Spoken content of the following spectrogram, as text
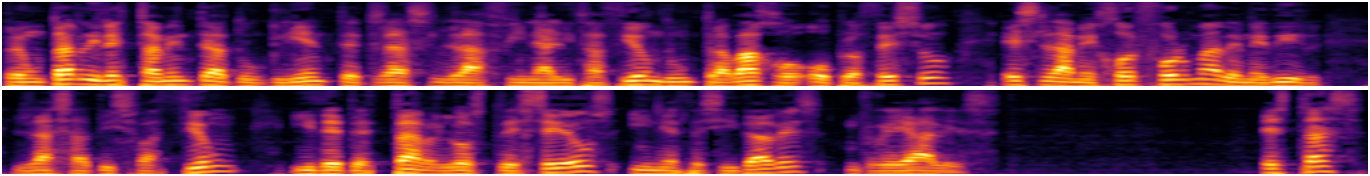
Preguntar directamente a tu cliente tras la finalización de un trabajo o proceso es la mejor forma de medir la satisfacción y detectar los deseos y necesidades reales. Estas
